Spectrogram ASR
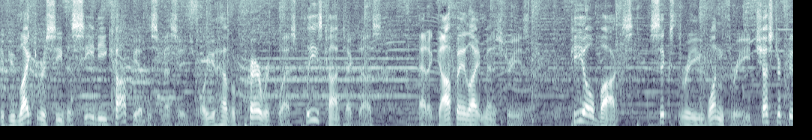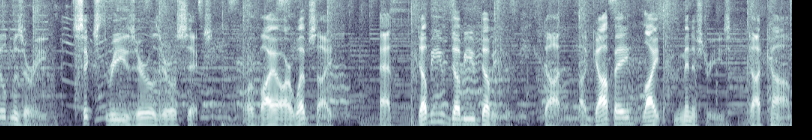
If you'd like to receive a CD copy of this message or you have a prayer request, please contact us at Agape Light Ministries, P.O. Box 6313, Chesterfield, Missouri 63006, or via our website at www.agapelightministries.com.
